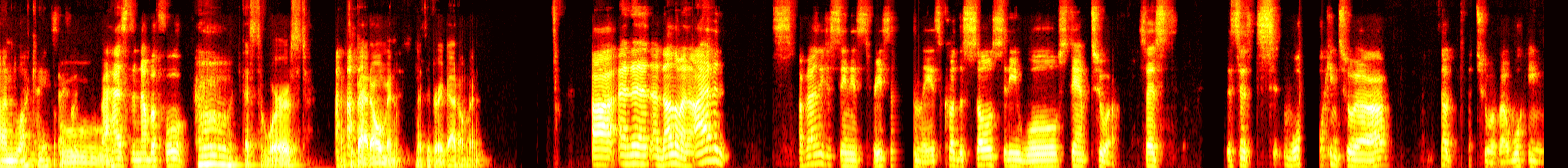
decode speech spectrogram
Unlucky. Yeah, exactly. Ooh. But it has the number four. That's the worst. That's a bad omen. That's a very bad omen. Uh, and then another one. I haven't. I've only just seen this recently. It's called the Seoul City Wall Stamp Tour. It says it says walking tour, not a tour, but walking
